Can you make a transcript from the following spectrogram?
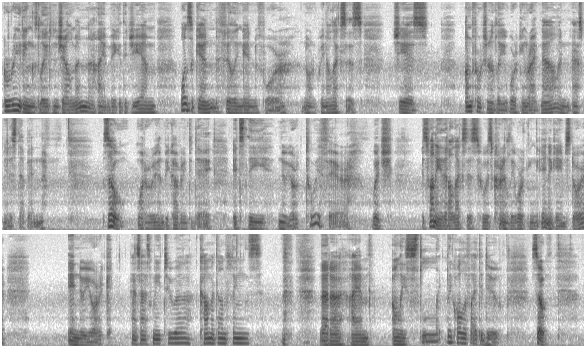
Greetings, ladies and gentlemen. I am Viggih the GM, once again filling in for Norn Queen Alexis. She is unfortunately working right now and asked me to step in. So, what are we going to be covering today? It's the New York Toy Fair, which is funny that Alexis, who is currently working in a game store in New York, has asked me to uh, comment on things that uh, I am only slightly qualified to do. So,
